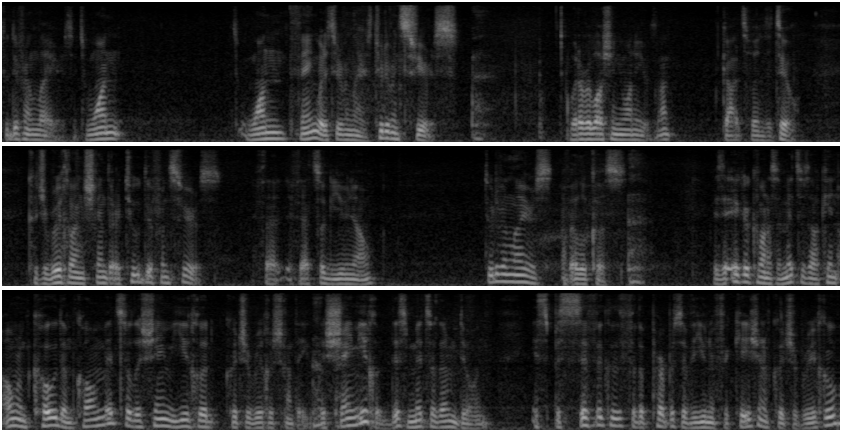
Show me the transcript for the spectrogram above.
Two different layers. It's one. It's one thing, but it's two different layers. Two different spheres. Whatever lashon you want to use. Not God split into two. Kuchabricha and Shchinta are two different spheres. If that if that's something you know. Two different layers of Elokus. Is the Iker Kvanas mitzvahs alkin omrim kodem kol mitzvah l'shem yichud kuchabricha Shchinta. The yichud, this mitzvah that I'm doing, is specifically for the purpose of the unification of kuchabrichu,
